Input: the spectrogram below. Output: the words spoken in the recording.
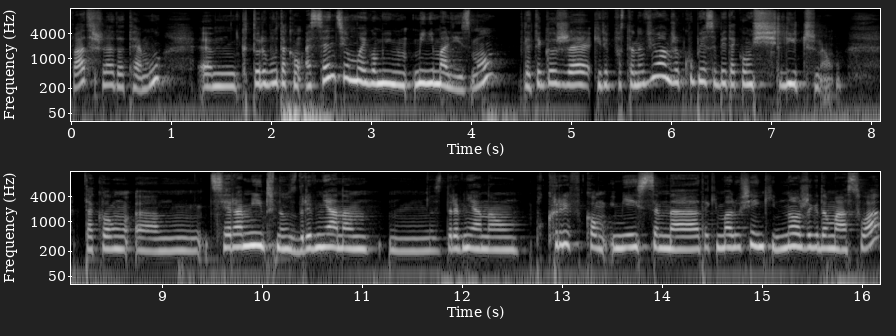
2-3 lata temu, który był taką esencją mojego minimalizmu, dlatego że kiedy postanowiłam, że kupię sobie taką śliczną, taką um, ceramiczną, z drewnianą, um, z drewnianą pokrywką i miejscem na taki malusieńki nożyk do masła.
